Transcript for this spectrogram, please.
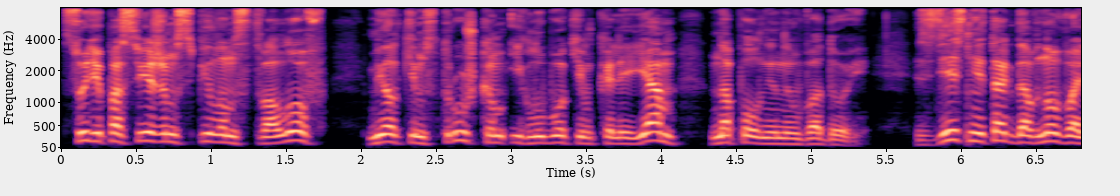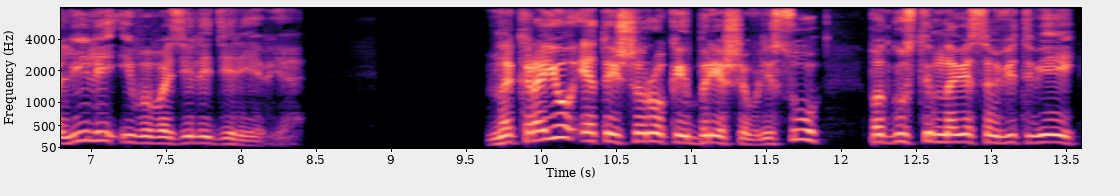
Судя по свежим спилам стволов, мелким стружкам и глубоким колеям, наполненным водой, здесь не так давно валили и вывозили деревья. На краю этой широкой бреши в лесу, под густым навесом ветвей,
